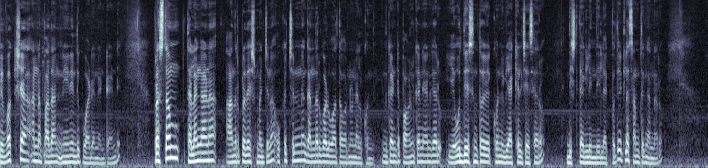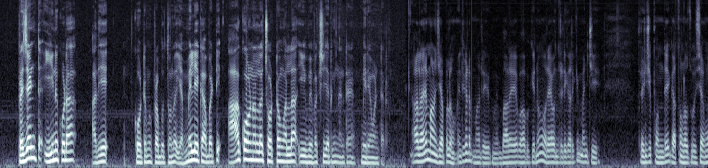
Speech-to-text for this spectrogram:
వివక్ష అన్న పదాన్ని నేను ఎందుకు వాడానంటే అండి ప్రస్తుతం తెలంగాణ ఆంధ్రప్రదేశ్ మధ్యన ఒక చిన్న గందరగోళ వాతావరణం నెలకొంది. ఎందుకంటే పవన్ కళ్యాణ్ గారు ఏ ఉద్దేశంతో కొన్ని వ్యాఖ్యలు చేశారో దిష్టి తగిలింది లేకపోతే ఇట్లా సంథింగ్ అన్నారు. ప్రజెంట్ ఈయన కూడా అదే కూటమి ప్రభుత్వంలో ఎమ్మెల్యే కాబట్టి ఆ కోణంలో చూడటం వల్ల ఈ వివక్ష జరిగిందంటే మీరేమంటారు? అలానే మనం చెప్పలేము ఎందుకంటే మరి బాలయ్య బాబుకిను రేవంత్ రెడ్డి గారికి మంచి ఫ్రెండ్షిప్ ఉంది. గతంలో చూసాము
